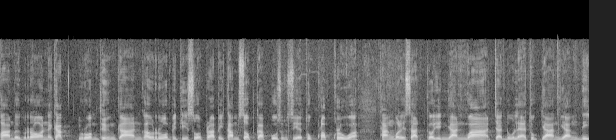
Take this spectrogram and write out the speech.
ความเดือดร้อนนะครับรวมถึงการเข้าร่วมพิธีสวดพระพิธรรมศพกับผู้สูญเสียทุกครอบครัว ทางบริษัทก็ยืนยันว่าจะดูแลทุกอย่างอย่างดี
